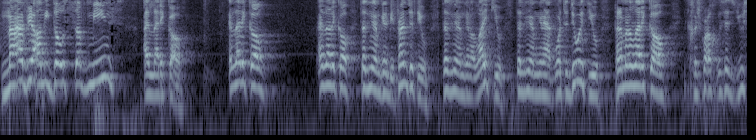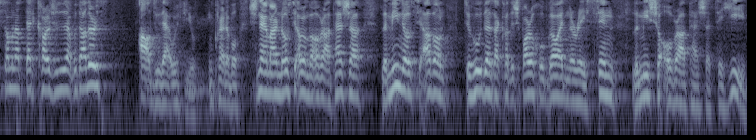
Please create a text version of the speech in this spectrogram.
Ma'avir al midosav means I let it go. I let it go. I let it go. Doesn't mean I'm going to be friends with you. Doesn't mean I'm going to like you. Doesn't mean I'm going to have what to do with you. But I'm going to let it go. Chosh Baruch Hu says, you summon up that courage to do that with others. I'll do that with you. Incredible. Shneimar no se avon over apesha. Lemi no se avon. To who does Hakadosh Baruch Hu go ahead and erase sin? Lemisha over apesha. To he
